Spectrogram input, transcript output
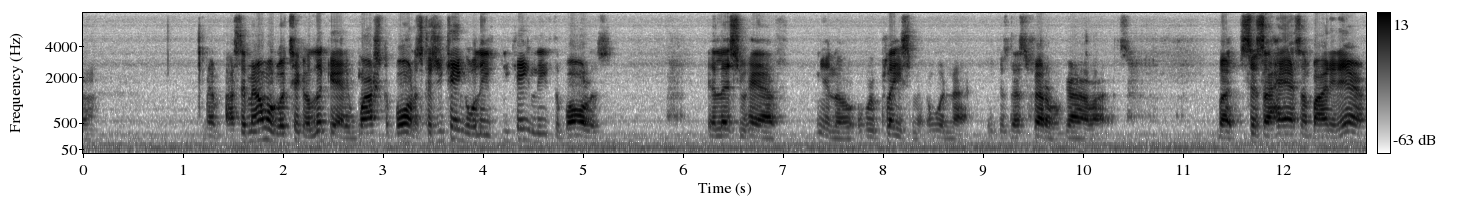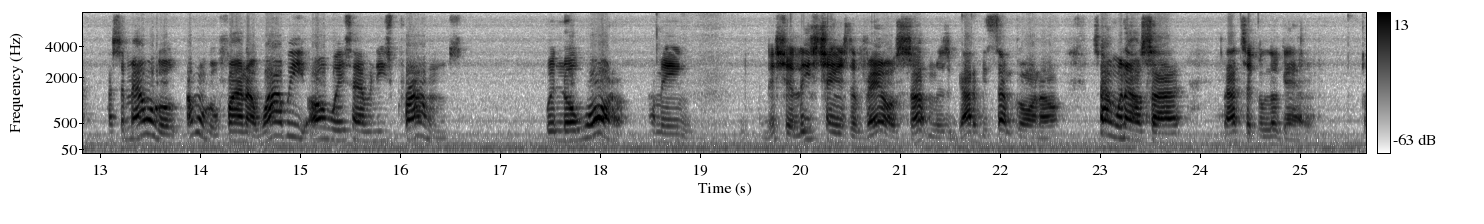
I said, man, I want to go take a look at it, watch the ballers, because you can't go leave, you can't leave the ballers unless you have, you know, a replacement or whatnot, because that's federal guidelines. But since I had somebody there, I said, man, I want to go, I want to go find out why we always having these problems with no water. I mean, they should at least change the valve. Something there's got to be something going on. So I went outside and I took a look at it.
